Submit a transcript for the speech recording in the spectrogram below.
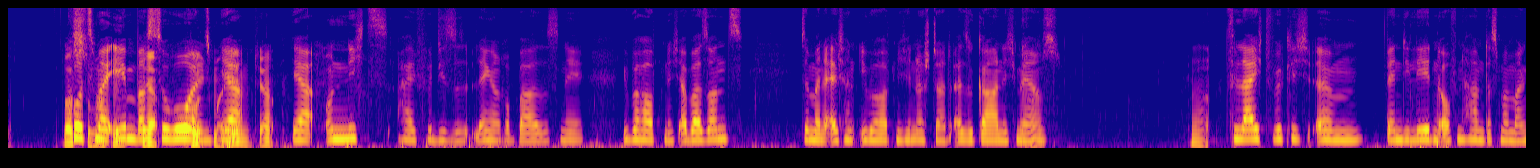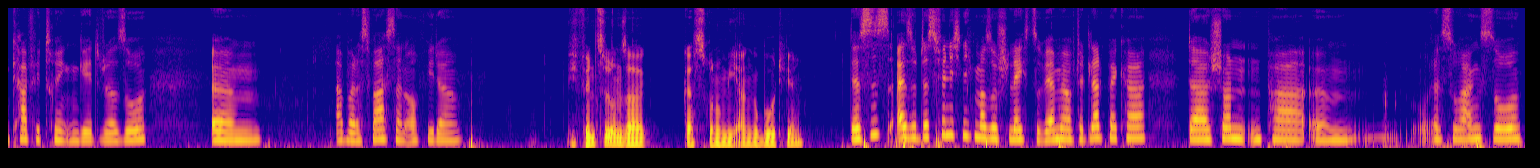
was Kurz zu mal eben was ja, zu holen, Kurz mal ja. eben, ja. Ja, und nichts halt für diese längere Basis. Nee, überhaupt nicht. Aber sonst sind meine Eltern überhaupt nicht in der Stadt, also gar nicht mehr. Krass. Ja. Vielleicht wirklich, ähm, wenn die Läden offen haben, dass man mal einen Kaffee trinken geht oder so. Ähm, aber das war's dann auch wieder. Wie findest du unser Gastronomieangebot hier? Das ist, also das finde ich nicht mal so schlecht. So, wir haben ja auf der Gladbecker da schon ein paar ähm, Restaurants so.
